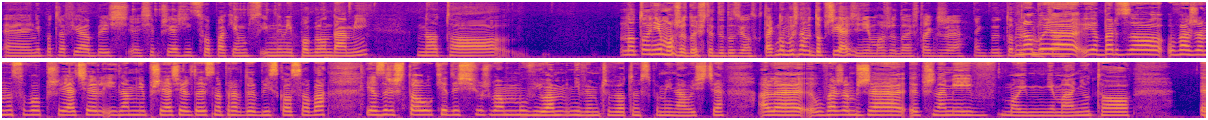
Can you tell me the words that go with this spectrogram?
e, nie potrafiłabyś e, się przyjaźnić z chłopakiem z innymi poglądami, no to no to nie może dojść wtedy do związku, tak? No bo już nawet do przyjaźni nie może dojść, także jakby to No bo wyklucza. ja, ja bardzo uważam na słowo przyjaciel i dla mnie przyjaciel to jest naprawdę bliska osoba. Ja zresztą kiedyś już wam mówiłam, nie wiem czy wy o tym wspominałyście, ale uważam, że y, przynajmniej w moim mniemaniu to y,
